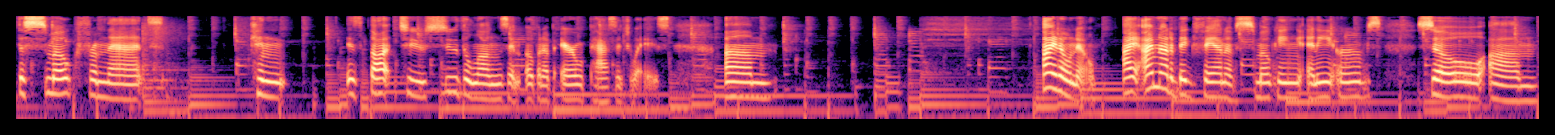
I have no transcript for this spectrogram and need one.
the smoke from that can is thought to soothe the lungs and open up air passageways. Um, I don't know. I, I'm not a big fan of smoking any herbs, so um,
